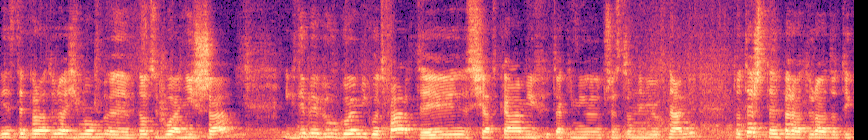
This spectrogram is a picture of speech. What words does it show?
więc temperatura zimą e, w nocy była niższa. I gdyby był gołębnik otwarty z siatkami, takimi przestronnymi oknami, to też temperatura do tych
